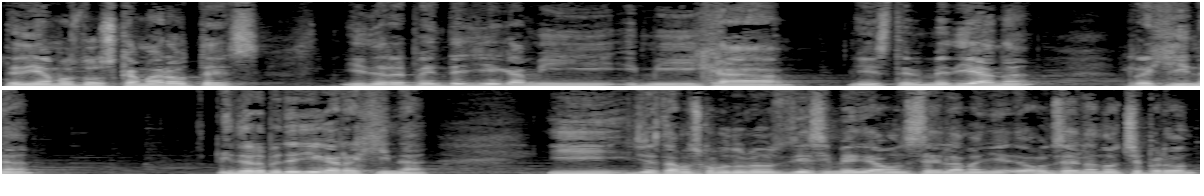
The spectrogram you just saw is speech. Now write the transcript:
teníamos dos camarotes, y de repente llega mi, mi hija este, mediana, Regina, y de repente llega Regina, y ya estamos como durmiendo diez y media, once de la, mañana, once de la noche, perdón,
